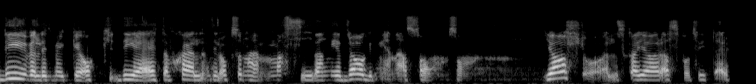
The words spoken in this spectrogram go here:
det är ju väldigt mycket och det är ett av skälen till också de här massiva neddragningarna som, som görs då, eller ska göras på Twitter.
